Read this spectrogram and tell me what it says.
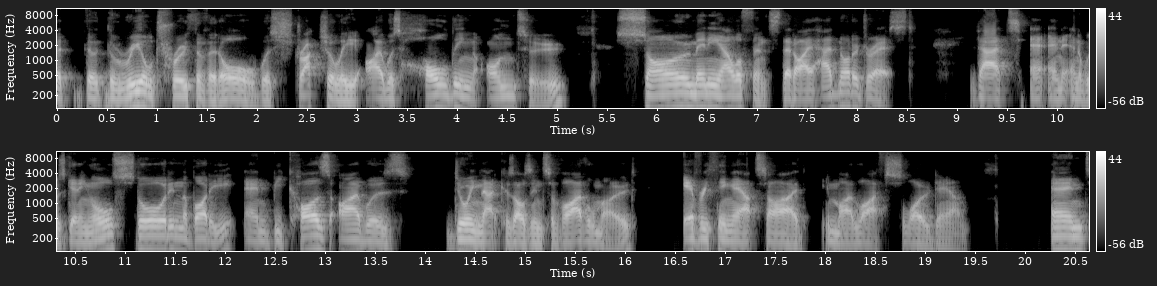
But the, the real truth of it all was structurally, I was holding on to so many elephants that I had not addressed that and and it was getting all stored in the body. And because I was doing that because I was in survival mode everything outside in my life slowed down. And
